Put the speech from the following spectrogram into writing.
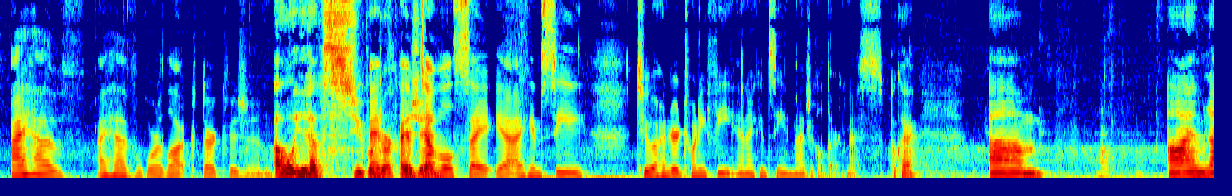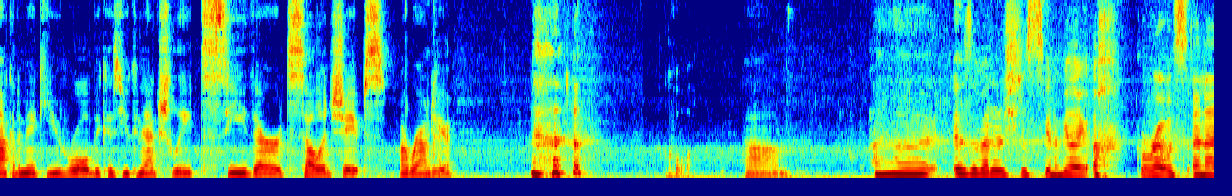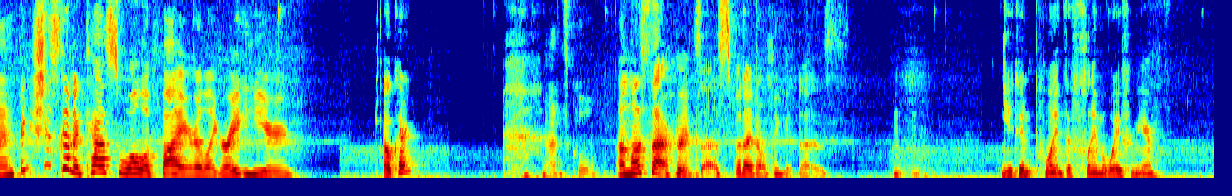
I have I have warlock dark vision. Oh, you have super I have, dark vision. I have vision. devil sight. Yeah, I can see to 120 feet, and I can see in magical darkness. Okay. Um, I'm not going to make you roll because you can actually see their solid shapes around you. Cool. Um, Uh, Isabella's just gonna be like, ugh, gross. And I think she's gonna cast a wall of fire, like right here. okay. That's cool. Unless that hurts us, but I don't think it does. You can point the flame away from you.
